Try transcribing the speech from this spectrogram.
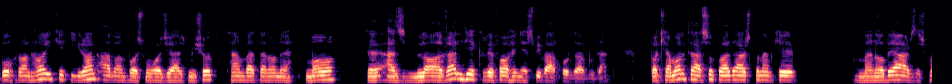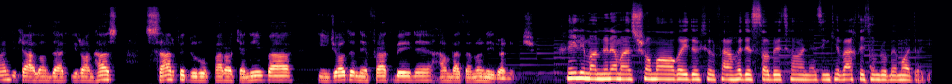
بحران هایی که ایران الان باش مواجه می‌شد هموطنان ما از لاقل یک رفاه نسبی برخوردار بودند. با کمال تاسف باید ارز کنم که منابع ارزشمندی که الان در ایران هست صرف دروغ پراکنی و ایجاد نفرت بین هموطنان ایرانی میشه. خیلی ممنونم از شما آقای دکتر فرهاد ثابتان از اینکه وقتتون رو به ما دادید.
